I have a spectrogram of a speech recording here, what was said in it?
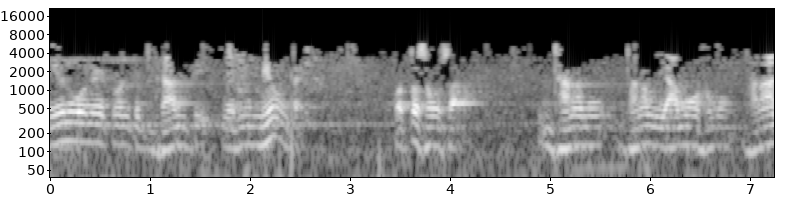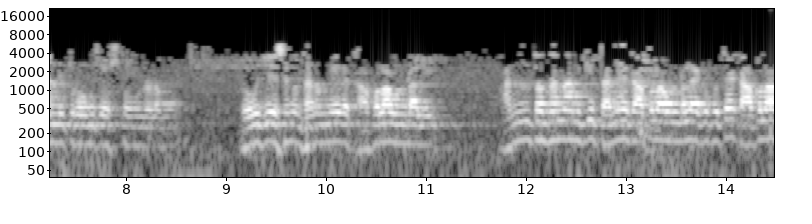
నేను అనేటువంటి భ్రాంతి ఇవన్నీ ఉంటాయి. కొత్త సంసారం ధనము ధనం వ్యామోహము ధనాన్ని ప్రోగు చేస్తూ ఉండడము ప్రోగు చేసిన ధనం మీద కాపలా ఉండాలి. అంత ధనానికి తనే కాపలా ఉండలేకపోతే కాపలా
